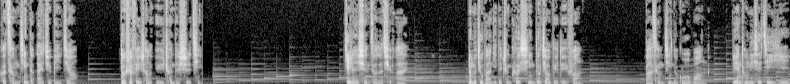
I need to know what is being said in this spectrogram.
和曾经的爱去比较，都是非常愚蠢的事情。既然选择了去爱，那么就把你的整颗心都交给对方，把曾经的过往，连同那些记忆，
